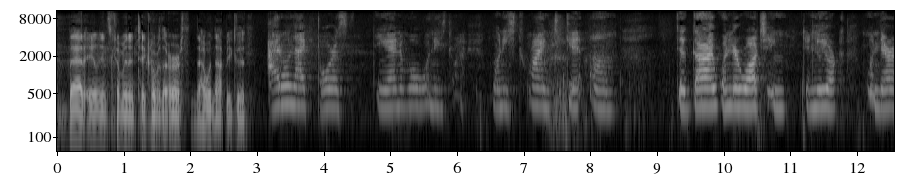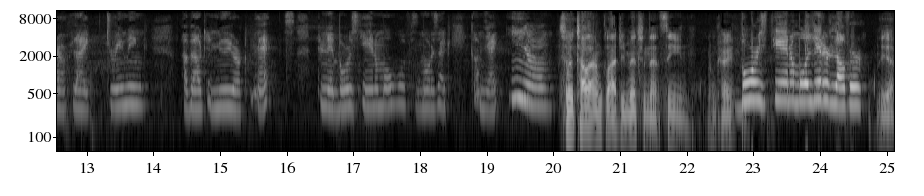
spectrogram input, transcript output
bad aliens come in and take over the Earth. That would not be good. I don't like Boris the animal when he's trying when he's trying to get um the guy when they're watching the New York when they're like dreaming about the New York Mets and then Boris the animal with his motorcycle comes like yeah. So Tyler, I'm glad you mentioned that scene. Okay. Boris the animal litter lover. Yeah.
